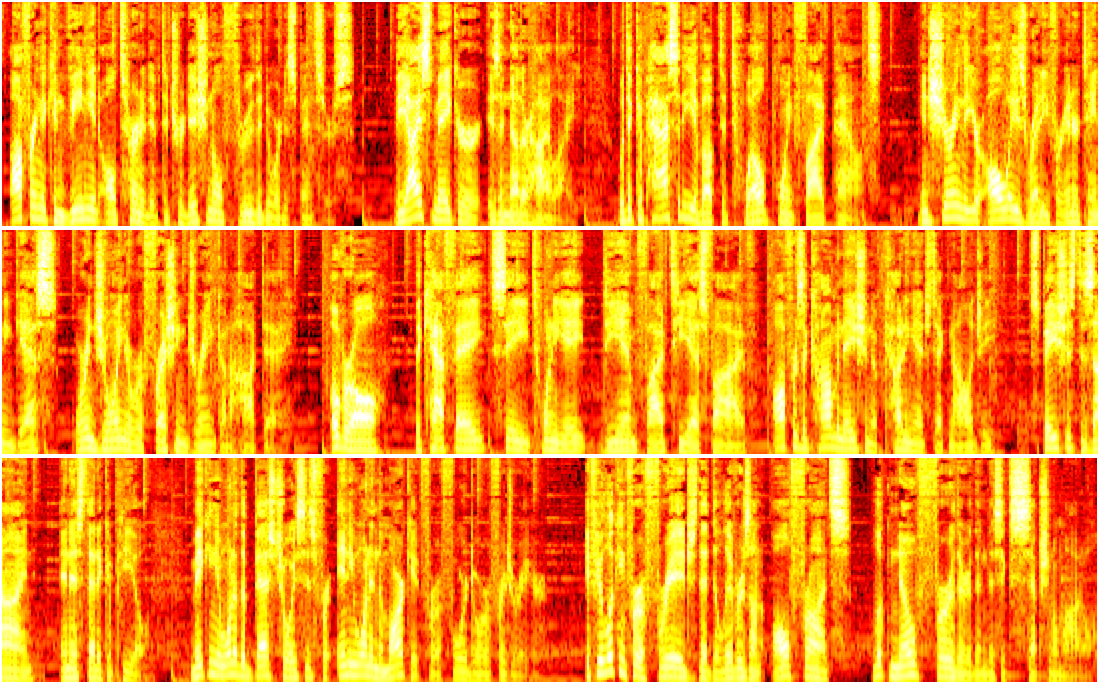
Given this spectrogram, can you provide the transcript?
offering a convenient alternative to traditional through-the-door dispensers. The ice maker is another highlight, with a capacity of up to 12.5 pounds, ensuring that you're always ready for entertaining guests or enjoying a refreshing drink on a hot day. Overall, the Cafe CAE28 DM5TS5 offers a combination of cutting-edge technology, spacious design, and aesthetic appeal, making it one of the best choices for anyone in the market for a four-door refrigerator. If you're looking for a fridge that delivers on all fronts, look no further than this exceptional model.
